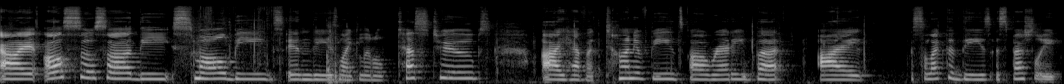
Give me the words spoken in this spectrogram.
I also saw the small beads in these like little test tubes. I have a ton of beads already, but I selected these especially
